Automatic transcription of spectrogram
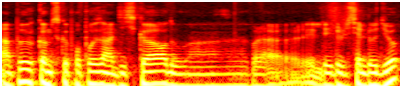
un peu comme ce que propose un Discord ou voilà, les, logiciels d'audio.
